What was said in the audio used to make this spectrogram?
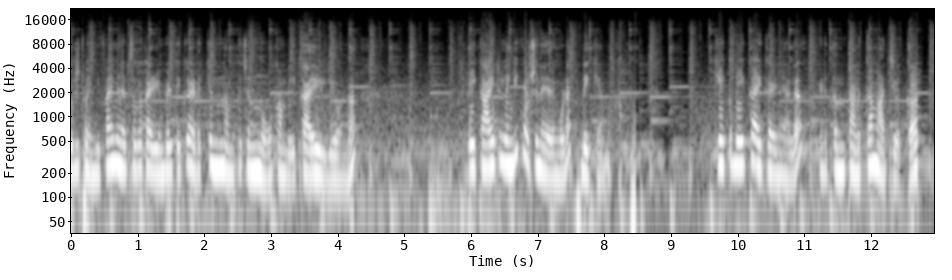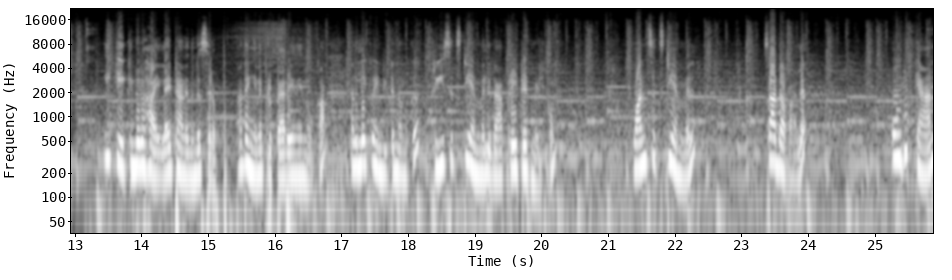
ഒരു ട്വന്റി ഫൈവ് മിനിറ്റ്സ് ഒക്കെ കഴിയുമ്പോഴത്തേക്ക് ഇടയ്ക്കൊന്ന് നമുക്ക് ചെന്ന് നോക്കാം ബേക്കായോ ഇല്ലയോ എന്ന്. ബേക്ക് ആയിട്ടില്ലെങ്കിൽ കുറച്ച് നേരം കൂടെ ബേക്ക് ചെയ്യാൻ വെക്കാം. കേക്ക് ബേക്ക് ആയി കഴിഞ്ഞാൽ എടുത്തൊന്ന് തണുക്കാൻ മാറ്റി വെക്കുക. ഈ കേക്കിന്റെ ഒരു ഹൈലൈറ്റ് ആണ് ഇതിന്റെ സിറപ്പ്. അതെങ്ങനെ പ്രിപ്പയർ ചെയ്യുന്നതെന്ന് നോക്കാം. അതിലേക്ക് വേണ്ടിയിട്ട് നമുക്ക് three sixty M L evaporated മിൽക്കും വൺ സിക്സ്റ്റി എം എൽ സാദാ പാൽ ഒരു ക്യാൻ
